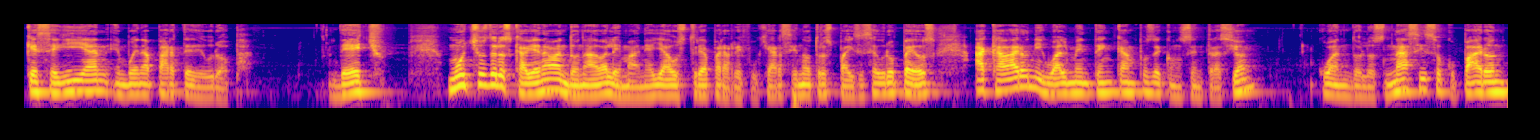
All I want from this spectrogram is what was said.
que seguían en buena parte de Europa. De hecho, muchos de los que habían abandonado Alemania y Austria para refugiarse en otros países europeos acabaron igualmente en campos de concentración cuando los nazis ocuparon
